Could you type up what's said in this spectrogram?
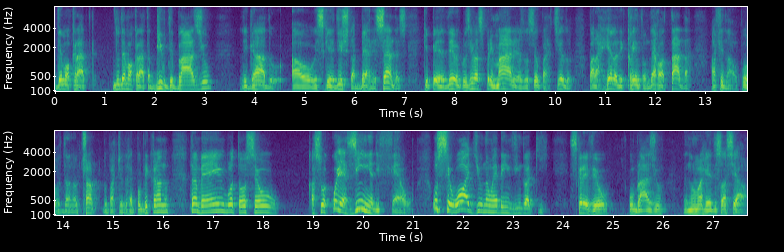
democrata, do democrata Bill de Blasio, ligado ao esquerdista Bernie Sanders, que perdeu inclusive as primárias do seu partido para Hillary Clinton, derrotada afinal por Donald Trump do Partido Republicano, também botou seu a sua colherzinha de fel. O seu ódio não é bem-vindo aqui, escreveu o Blasio numa rede social.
